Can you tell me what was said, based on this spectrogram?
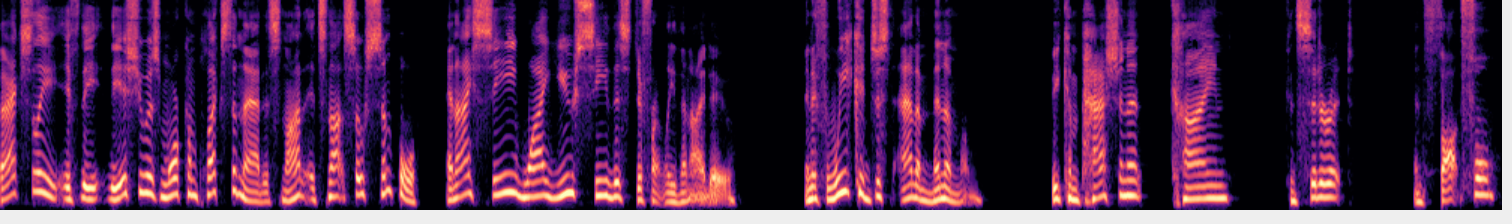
actually if the the issue is more complex than that it's not it's not so simple. And i see why you see this differently than i do. And if we could just at a minimum be compassionate kind considerate and thoughtful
